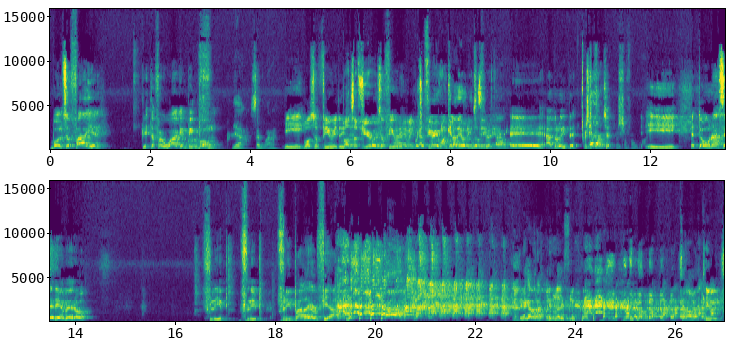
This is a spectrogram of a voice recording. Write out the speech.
Balls of Fire, Christopher Walken, Ping Pong Ya, se buena. y Balls of Fury, tú Balls dices. of Fury. Balls of Ay, Fury. me Pues encanta. Fury, Juan que la dijo ahorita, sí. Eh, ah, ¿tú lo viste? Christopher, Yeah. Christopher. Y esto es una serie, pero. Flip, flip, flipadelfia. Tiene que haber una película de Flip Cup. ¿No? Si no, vamos a escribirla.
